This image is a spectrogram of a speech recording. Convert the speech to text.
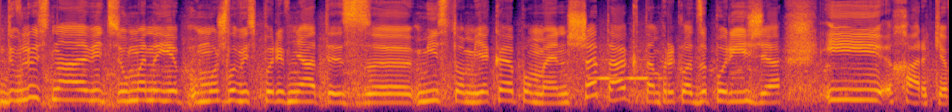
дивлюсь, навіть у мене є можливість порівняти з містом, яке поменше, так, наприклад, Запоріжжя і Харків.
